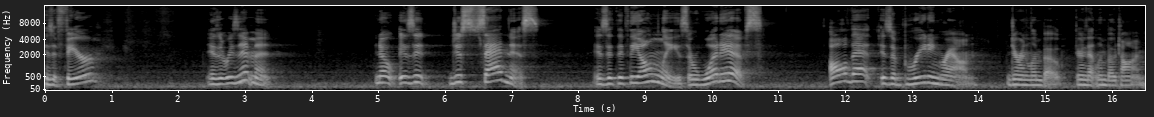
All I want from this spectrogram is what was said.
Is it fear? Is it resentment? You know, is it just sadness? Is it if the onlys or what ifs? All that is a breeding ground during limbo, during that limbo time.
